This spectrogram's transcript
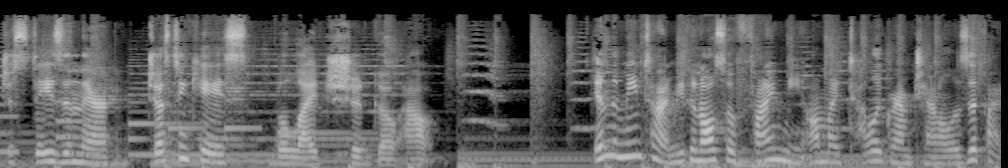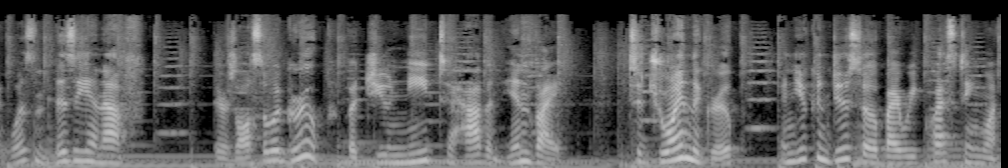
just stays in there just in case the light should go out. In the meantime, you can also find me on my Telegram channel as if I wasn't busy enough. There's also a group, but you need to have an invite to join the group, and you can do so by requesting one,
